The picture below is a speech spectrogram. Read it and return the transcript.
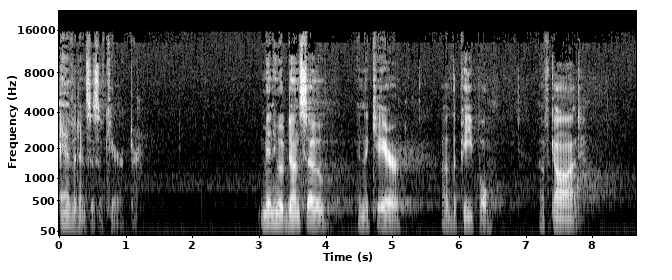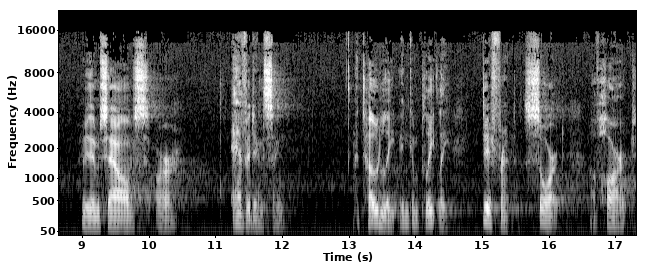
evidences of character men who have done so in the care of the people of God, who themselves are evidencing a totally and completely different sort of heart,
